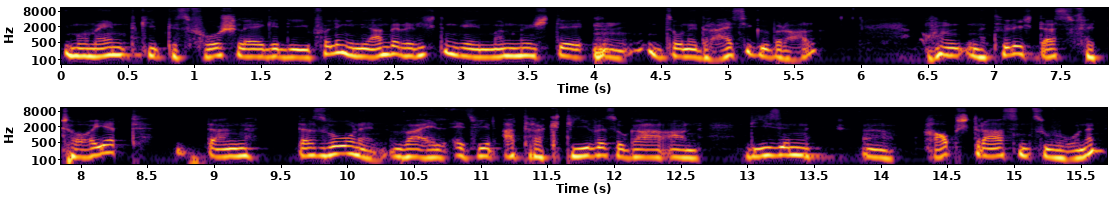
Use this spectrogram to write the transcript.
im Moment gibt es Vorschläge, die völlig in die andere Richtung gehen. Man möchte Zone 30 überall. Und natürlich, das verteuert dann das Wohnen, weil es wird attraktiver, sogar an diesen äh, Hauptstraßen zu wohnen.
